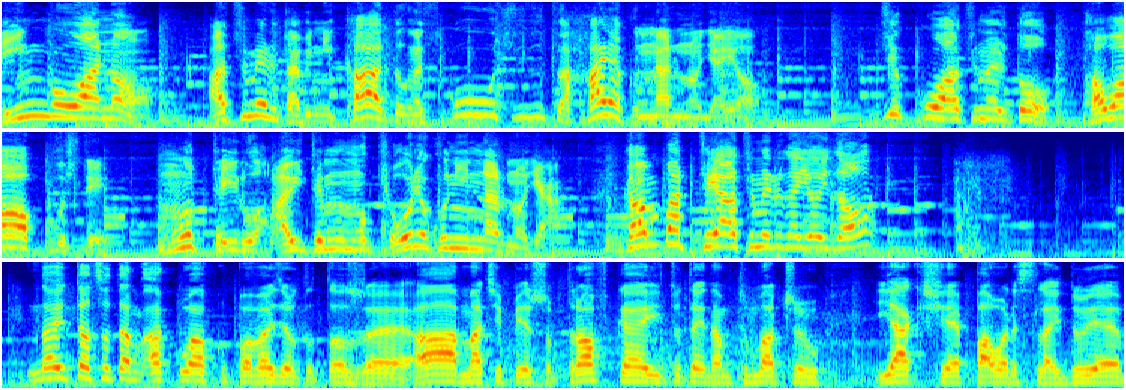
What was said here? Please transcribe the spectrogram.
リンゴはの集めるたびにカートが少しずつ速くなるのじゃよ10個集めるとパワーアップして持っているアイテムも強力になるのじゃ頑張って集めるがよいぞ No i to co tam Aku Aku powiedział to to, że a macie pierwszą trofkę i tutaj nam tłumaczył jak się power slajduje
